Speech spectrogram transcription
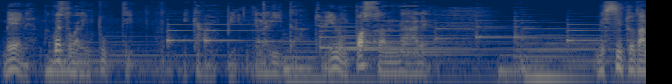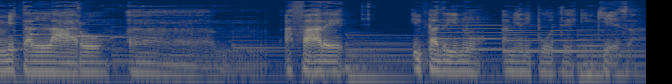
bene, ma questo vale in tutti i campi della vita. Cioè io non posso andare vestito da metallaro ehm, a fare il padrino a mia nipote in chiesa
